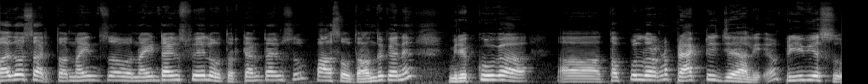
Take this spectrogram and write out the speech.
పదోసారి నైన్ నైన్ టైమ్స్ ఫెయిల్ అవుతారు. టెన్ టైమ్స్ పాస్ అవుతారు. అందుకనే మీరు ఎక్కువగా తప్పులు దొరకకుండా ప్రాక్టీస్ చేయాలి. ప్రీవియస్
